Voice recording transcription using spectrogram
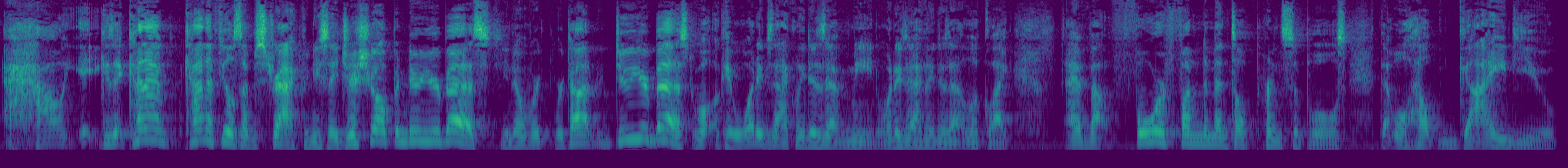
how because it kind of kind of feels abstract when you say just show up and do your best you know we're, we're taught do your best. Well okay what exactly does that mean? What exactly does that look like? I have about four fundamental principles that will help guide you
